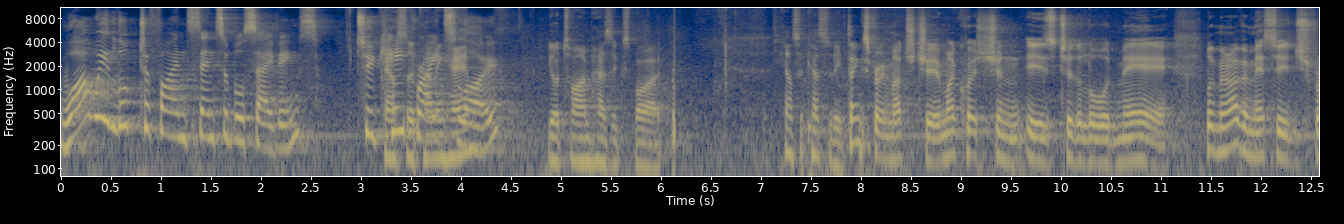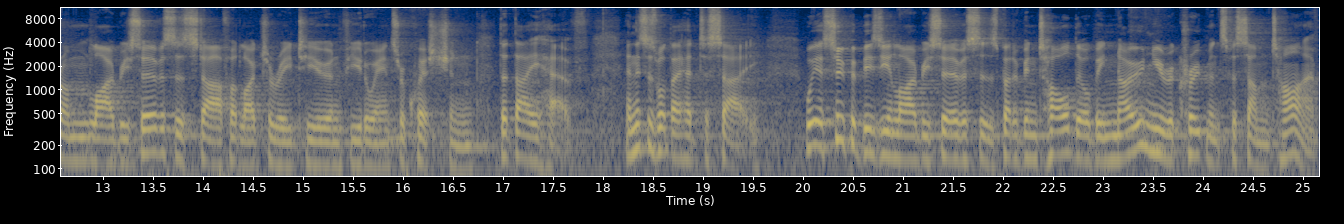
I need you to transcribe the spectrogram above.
While we look to find sensible savings to Councillor keep rates Cunningham, low, Your time has expired. Councillor Cassidy. Thanks very much, Chair. My question is to the Lord Mayor. Lord Mayor, I have a message from Library Services staff I'd like to read to you and for you to answer a question that they have. And this is what they had to say. We are super busy in library services but have been told there will be no new recruitments for some time.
